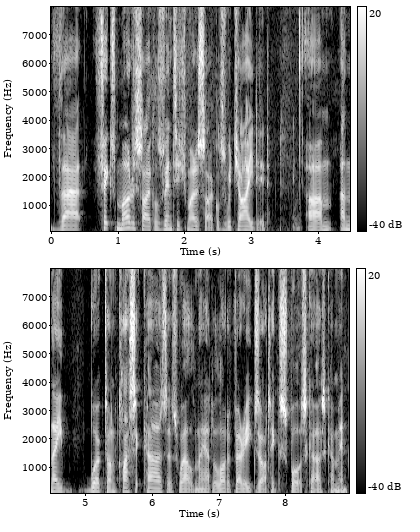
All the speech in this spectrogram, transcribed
that fixed motorcycles, vintage motorcycles, which I did. Um, and they worked on classic cars as well. And they had a lot of very exotic sports cars come in.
